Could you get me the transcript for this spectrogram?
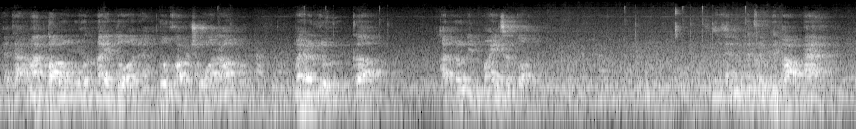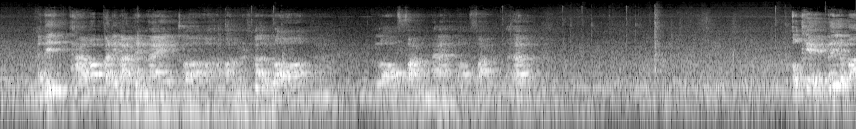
แต่ถามว่าตอนประมวลรายตัวเนี่ยเพื่อความชัวร์เนาะไม่ให้มันหลุดก็อานอนิไมซ์ซะก่อนแต่ไม่เคยไม่เข้านะอันนี้ถามว่าปฏิบัติยังไงก็รอรอฟังนะรอฟังนะครับ โอเคนโยบ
